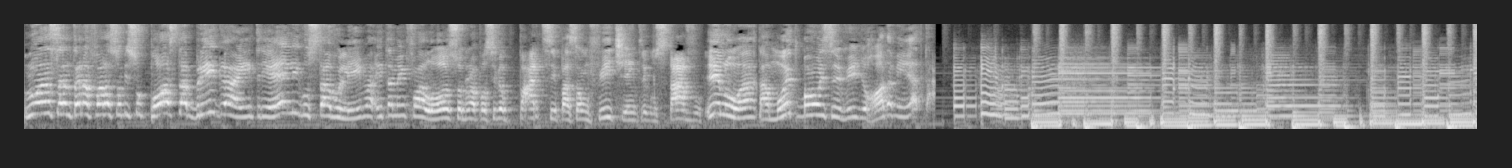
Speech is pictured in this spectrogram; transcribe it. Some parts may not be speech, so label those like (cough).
Luan Santana fala sobre suposta briga entre ele e Gustavo Lima e também falou sobre uma possível participação fit entre Gustavo e Luan. Tá muito bom esse vídeo, roda a vinheta.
